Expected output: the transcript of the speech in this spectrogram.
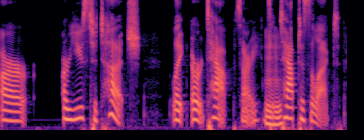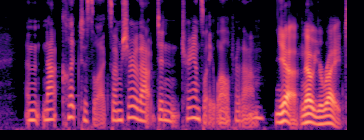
are are used to touch, like or tap. Sorry, to tap to select, and not click to select. So I'm sure that didn't translate well for them. Yeah, no, you're right.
